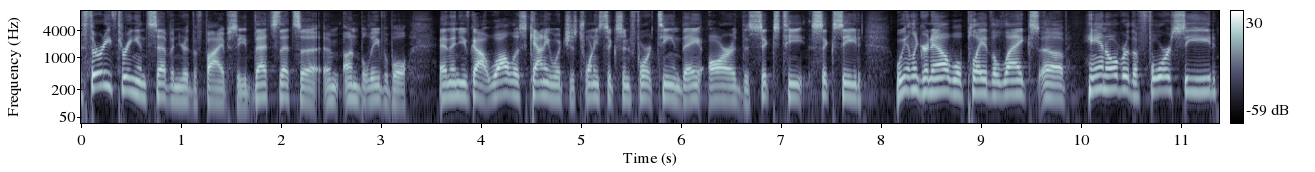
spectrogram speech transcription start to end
33 and 7 you're the 5 seed that's that's uh, um, unbelievable and then you've got wallace county which is 26 and 14 they are the 6 seed wheatland grinnell will play the likes of hanover the 4 seed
